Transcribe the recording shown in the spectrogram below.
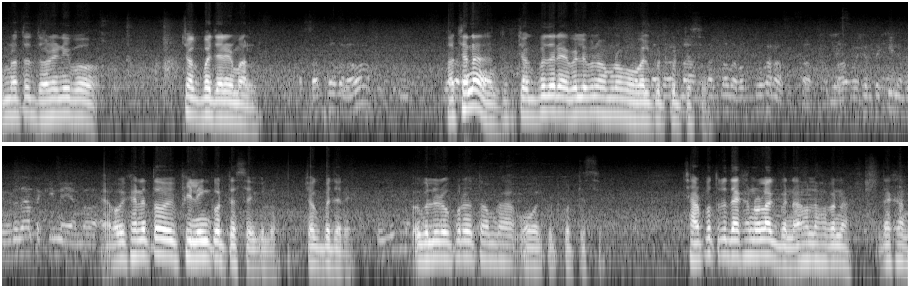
আমরা তো ধরে নিব চকবাজারের মাল। হচ্ছে না, চকবাজারে অ্যাভেলেবল আমরা মোবাইল কোড করতেছি। ওইখানে তো ফিলিং করতেছে এগুলো, চকবাজারে। ওইগুলোর উপরে তো আমরা মোবাইল কোড করতেছি। ছাড়পত্র দেখানো লাগবে, না হলে হবে না। দেখান।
